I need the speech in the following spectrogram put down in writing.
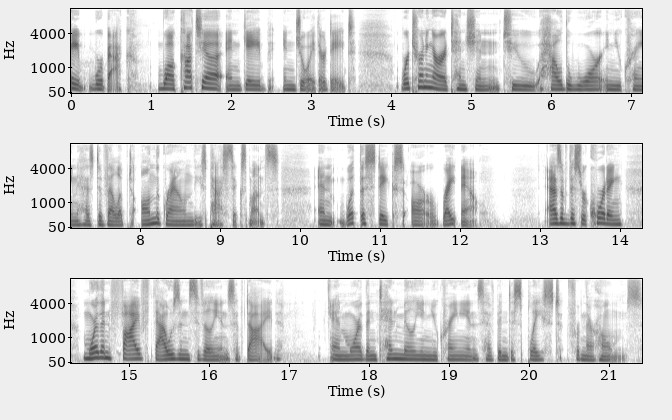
Hey, we're back. While Katya and Gabe enjoy their date, we're turning our attention to how the war in Ukraine has developed on the ground these past six months and what the stakes are right now. As of this recording, more than 5,000 civilians have died, and more than 10 million Ukrainians have been displaced from their homes.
